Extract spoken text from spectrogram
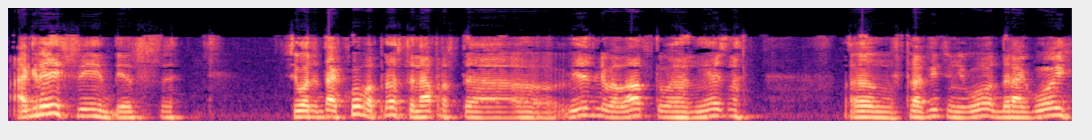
агрессии, без чего-то такого, просто-напросто э, вежливо, ласково, нежно спросить у него, дорогой,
